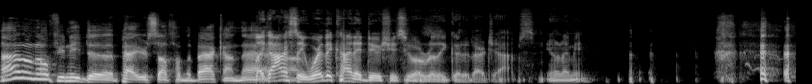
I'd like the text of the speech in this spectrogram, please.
I don't know if you need to pat yourself on the back on that. Like honestly, uh, we're the kind of douches who are really good at our jobs. You know what I mean?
